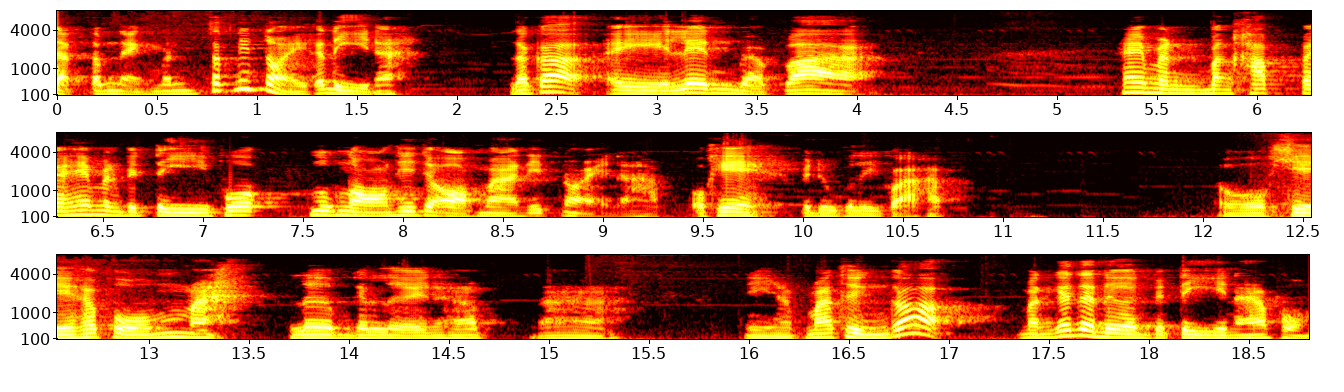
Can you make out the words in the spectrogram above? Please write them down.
จัดตำแหน่งมันสักนิดหน่อยก็ดีนะ แล้วก็ไอเล่นแบบว่า ให้มันบังคับไปให้มันไปตีพวกลูกน้องที่จะออกมานิดหน่อยนะครับ โอเค ไปดูกันเลยกว่าครับ โอเคครับผมมาเริ่มกันเลยนะครับอ่านี่ครับมาถึงก็มันก็จะเดินไปตีนะครับผม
